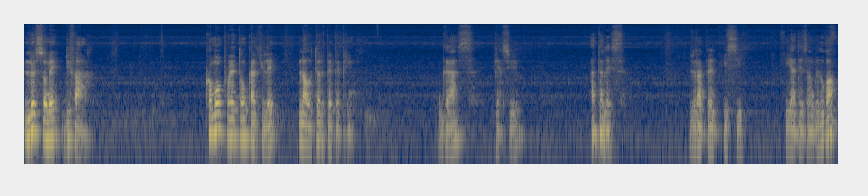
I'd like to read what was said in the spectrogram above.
le sommet du phare. Comment pourrait-on calculer la hauteur PP' grâce, bien sûr, à Thalès. Je rappelle ici, il y a des angles droits.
